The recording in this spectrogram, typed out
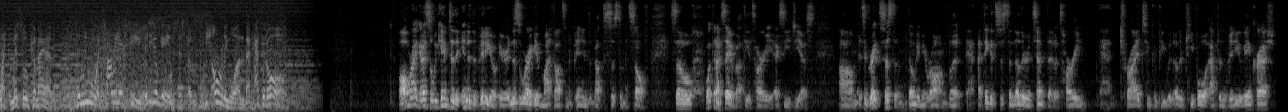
like Missile Command. The new Atari XE video game system. The only one that has it all. All right, guys, so we came to the end of the video here, and this is where I give my thoughts and opinions about the system itself. So, what can I say about the Atari XEGS? Um, it's a great system, don't get me wrong, but I think it's just another attempt that Atari tried to compete with other people after the video game crash.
